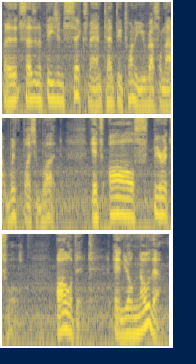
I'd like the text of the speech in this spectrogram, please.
but it says in Ephesians 6, man, 10 through 20, you wrestle not with flesh and blood. It's all spiritual, all of it. And you'll know them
